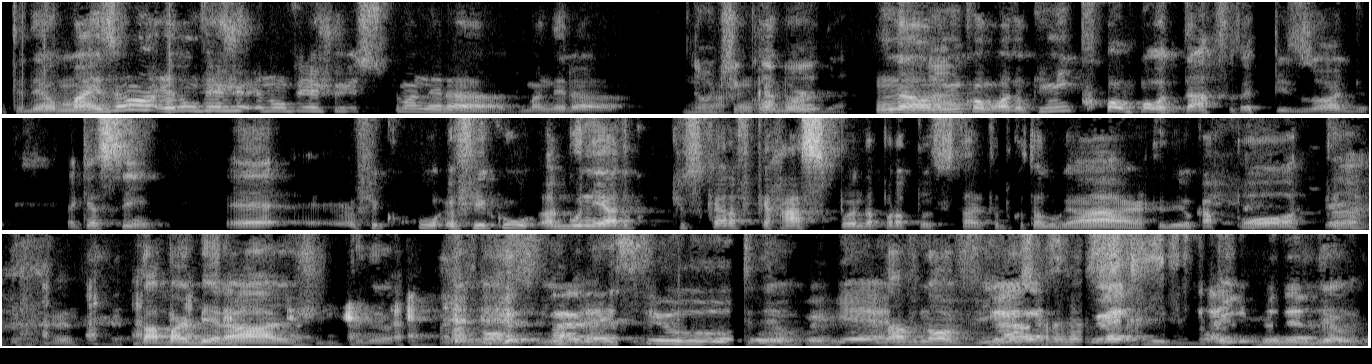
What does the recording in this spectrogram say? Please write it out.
Entendeu? Mas eu, eu não vejo eu não vejo isso de maneira de maneira não te incomoda. Não, não me incomoda. O que me incomodava do episódio é que assim, é, eu, fico, eu fico agoniado que os caras ficam raspando a protostar em tudo quanto é lugar, entendeu? Capota, dá barbeiragem, entendeu? Nave novinha. Parece o. Entendeu? É? Nave novinha, os caras já se saindo, né? Entendeu?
